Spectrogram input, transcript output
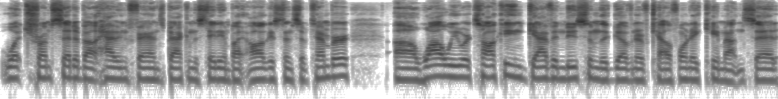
what Trump said about having fans back in the stadium by August and September. Uh, while we were talking, Gavin Newsom, the governor of California, came out and said,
